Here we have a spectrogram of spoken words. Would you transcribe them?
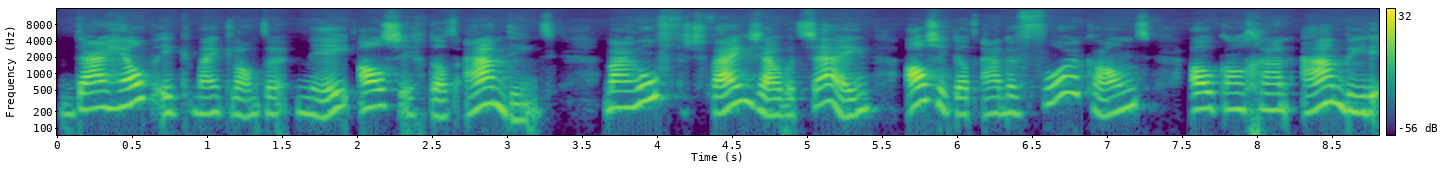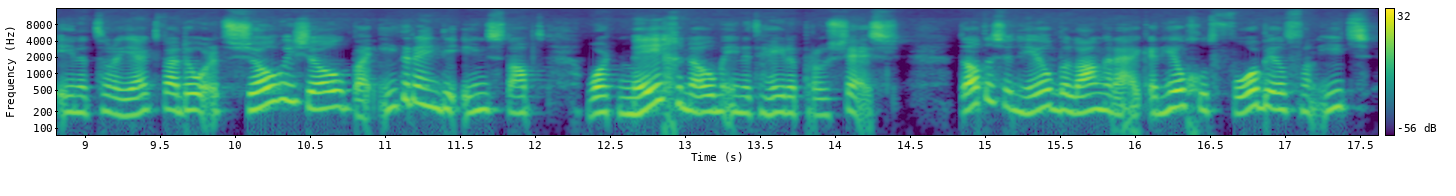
daar help ik mijn klanten mee als zich dat aandient. Maar hoe fijn zou het zijn als ik dat aan de voorkant al kan gaan aanbieden in het traject, waardoor het sowieso bij iedereen die instapt wordt meegenomen in het hele proces. Dat is een heel belangrijk en heel goed voorbeeld van iets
